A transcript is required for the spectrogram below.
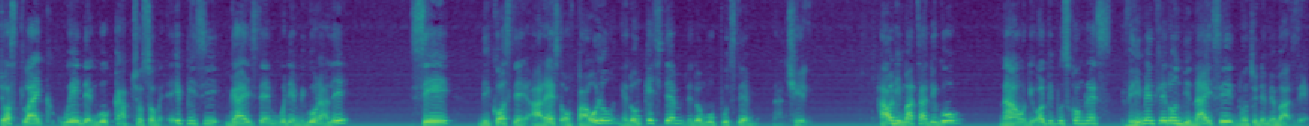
Just like where they go capture some APC guys them where they go rally, say because the arrest of Paolo, they don't catch them, they don't go put them in jail. How the matter they go? Now the All People's Congress vehemently don't deny say no to the members them.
